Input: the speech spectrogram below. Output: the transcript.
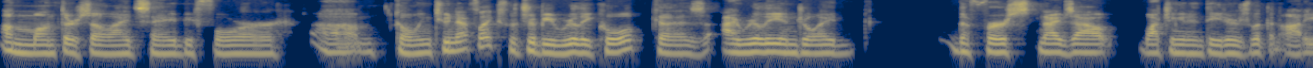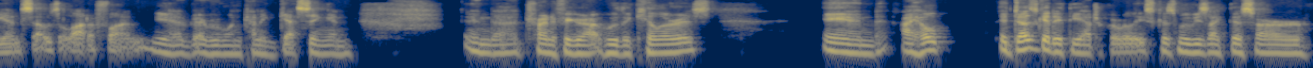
a month or so, I'd say, before um, going to Netflix, which would be really cool because I really enjoyed the first Knives Out, watching it in theaters with an audience. That was a lot of fun. You have everyone kind of guessing and and uh, trying to figure out who the killer is. And I hope it does get a theatrical release because movies like this are,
